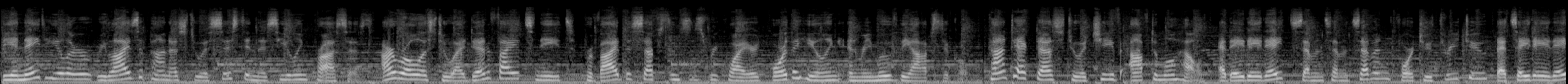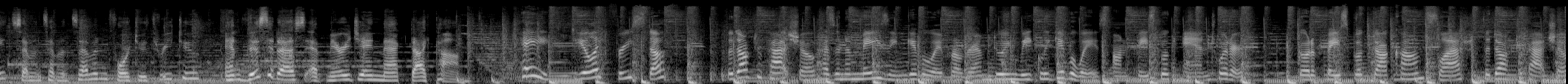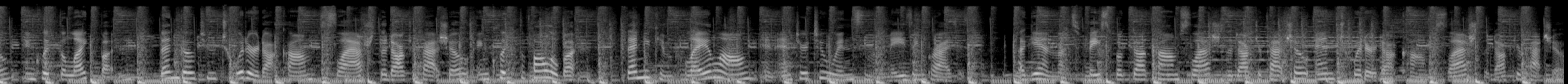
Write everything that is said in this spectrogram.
The innate healer relies upon us to assist in this healing process. Our role is to identify its needs, provide the substances required for the healing, and remove the obstacle. Contact us to achieve optimal health at 888 777 4232. That's 888 777 4232. And visit us at maryjanemack.com. Hey, do you like free stuff? The Dr. Pat Show has an amazing giveaway program doing weekly giveaways on Facebook and Twitter. Go to facebook.com slash The Dr. Pat Show and click the like button. Then go to twitter.com slash The Dr. Pat Show and click the follow button. Then you can play along and enter to win some amazing prizes. Again, that's facebook.com slash The Dr. Pat Show and twitter.com slash The Dr. Pat Show.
